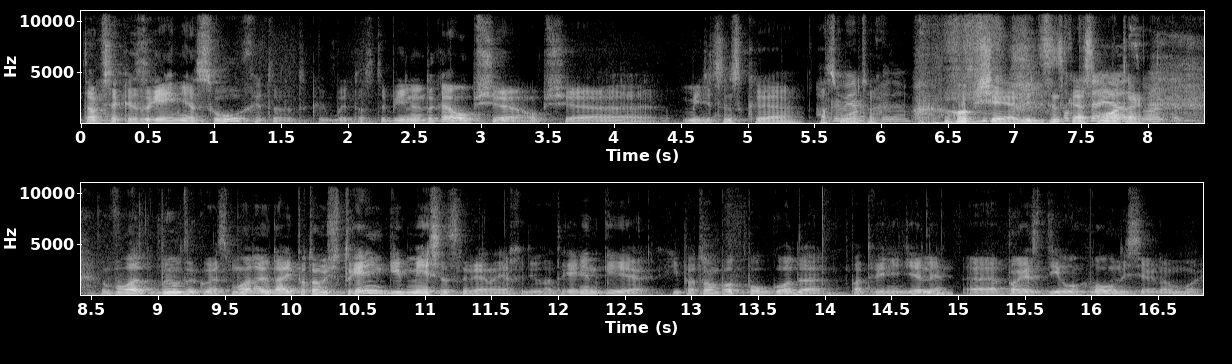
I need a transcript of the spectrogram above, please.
Там всякое зрение, слух, это, это как бы это стабильно. Ну, такая общая, общая медицинская осмотр. Проверка, Общая медицинская осмотр. Вот, был такой осмотр, да, и потом еще тренинги, месяц, наверное, я ходил на тренинги, и потом вот полгода, по две недели э, бороздил волны Северного моря.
